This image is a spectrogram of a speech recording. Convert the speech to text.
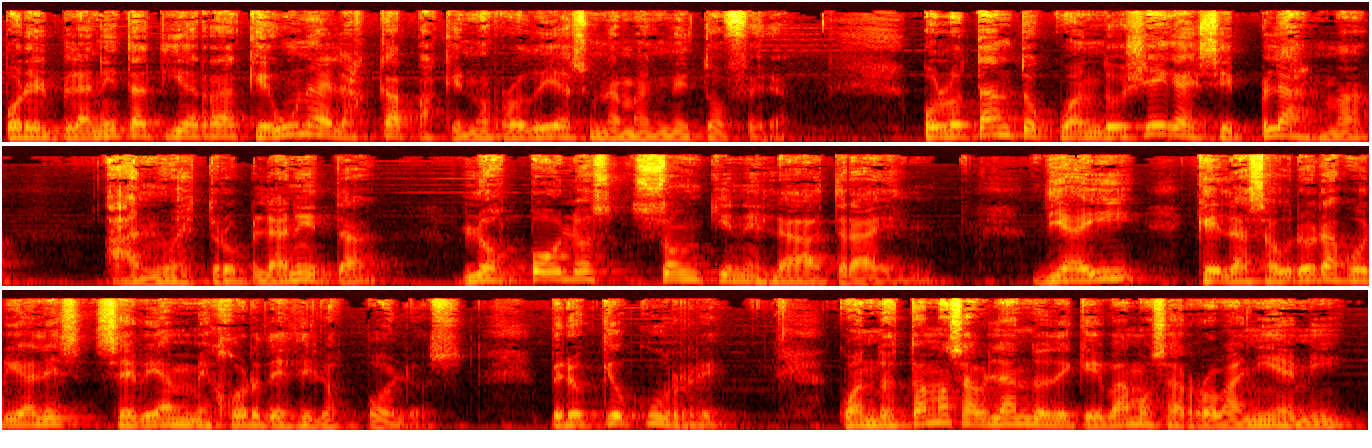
por el planeta Tierra que una de las capas que nos rodea es una magnetósfera. Por lo tanto, cuando llega ese plasma, a nuestro planeta, los polos son quienes la atraen. De ahí que las auroras boreales se vean mejor desde los polos. Pero ¿qué ocurre? Cuando estamos hablando de que vamos a Rovaniemi,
